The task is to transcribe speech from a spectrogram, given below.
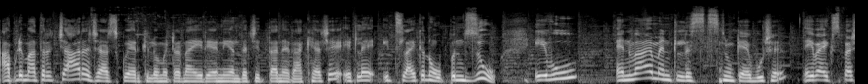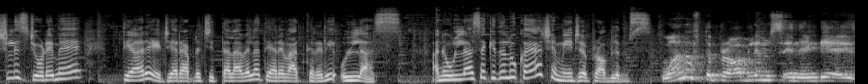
આપણે માત્ર ચાર હજાર સ્ક્વેર કિલોમીટરના એરિયાની અંદર ચિત્તાને રાખ્યા છે. એટલે it's like an open zoo એવું એન્વાયરમેન્ટલિસ્ટનું કહેવું છે. એવા એક સ્પેશિયલિસ્ટ જોડે મેં ત્યારે જ્યારે આપણે ચિત્તા લાવેલા ત્યારે વાત કરેલી ઉલ્લાસ. અને ઉલ્લાસે કીધેલું કયા છે major problems one of the problems in India is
